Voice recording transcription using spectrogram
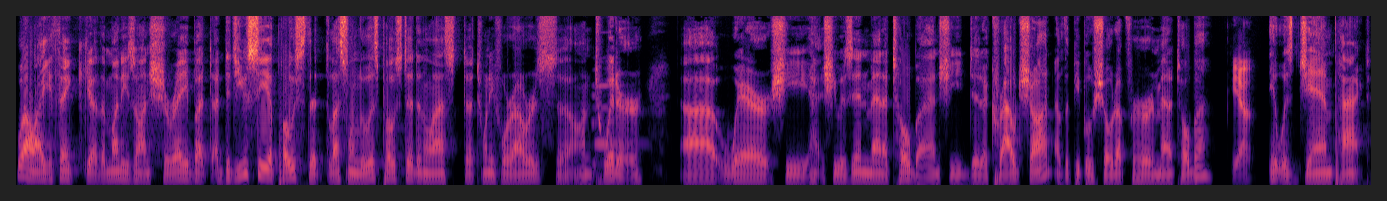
Well, I think uh, the money's on Charest, but uh, did you see a post that Leslyn Lewis posted in the last uh, 24 hours uh, on Twitter uh, where she she was in Manitoba and she did a crowd shot of the people who showed up for her in Manitoba? Yeah. It was jam packed.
